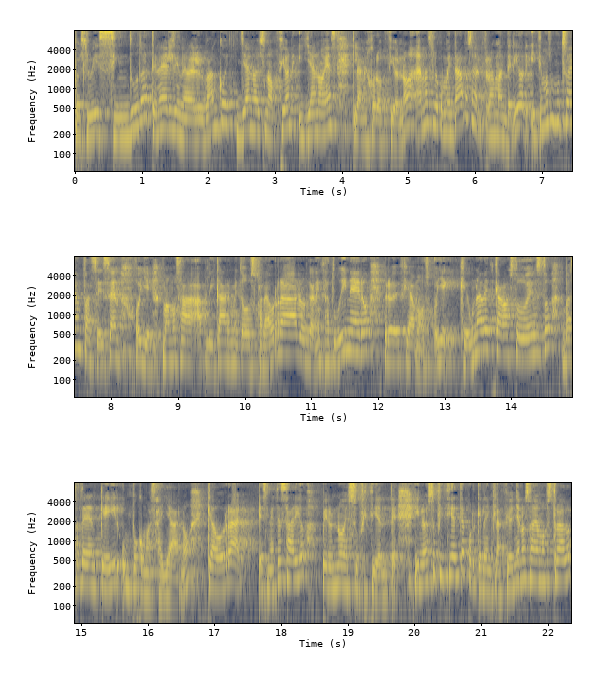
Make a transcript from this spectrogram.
Pues Luis, sin duda tener el dinero en el banco ya no es una opción y ya no es la mejor opción, ¿no? Además lo comentábamos en el programa anterior, hicimos mucho énfasis en, oye, vamos a aplicar métodos para ahorrar, organiza tu dinero, pero decíamos, oye, que una vez que hagas todo esto vas a tener que ir un poco más allá, ¿no? Que ahorrar es necesario, pero no es suficiente. Y no es suficiente porque la inflación ya nos ha demostrado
